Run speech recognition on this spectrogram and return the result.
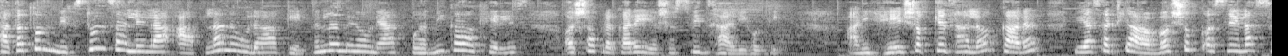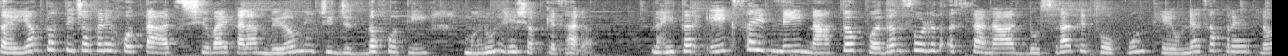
हातातून निसटून चाललेला आपला नवरा केतनला मिळवण्यात पर्णिका अखेरीस अशा प्रकारे यशस्वी झाली होती. आणि हे शक्य झालं कारण यासाठी आवश्यक असलेला संयम तर तिच्याकडे होताच शिवाय त्याला मिळवण्याची जिद्द होती म्हणून हे शक्य झालं. नाहीतर एक साईडने नातं पदर सोडत असताना दुसरा ते थोपून ठेवण्याचा प्रयत्न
